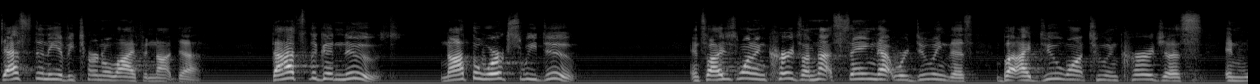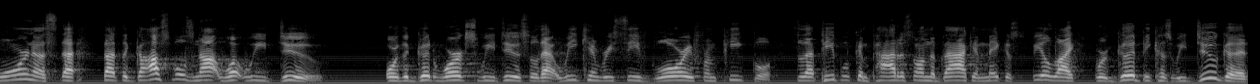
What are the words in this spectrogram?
destiny of eternal life and not death. That's the good news, not the works we do. And so I just want to encourage, I'm not saying that we're doing this, but I do want to encourage us and warn us that, that the gospel is not what we do or the good works we do so that we can receive glory from people, so that people can pat us on the back and make us feel like we're good because we do good.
